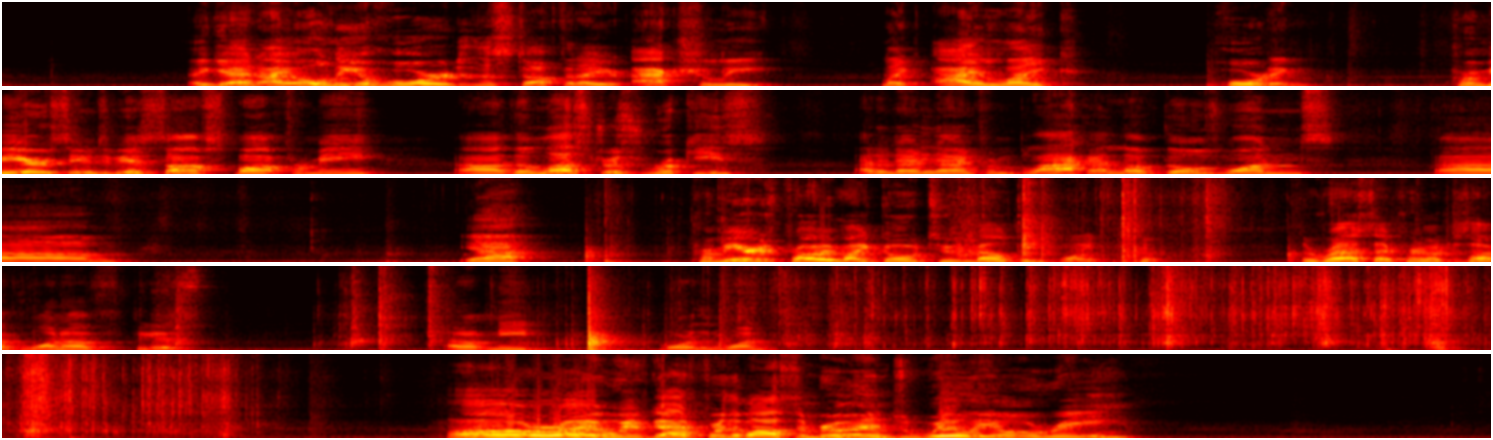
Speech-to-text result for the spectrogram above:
Again, I only hoard the stuff that I actually, like, I like hoarding. Premier seems to be a soft spot for me. Uh, the Lustrous Rookies out of 99 from Black. I love those ones. Um, yeah. Premier is probably my go-to melting point. the rest I pretty much just have one of because I don't need more than one. All right, we've got for the Boston Bruins, Willie O'Ree.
